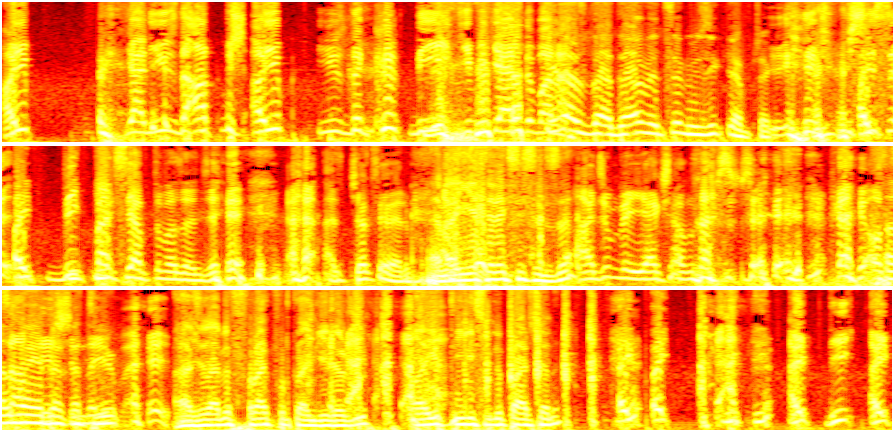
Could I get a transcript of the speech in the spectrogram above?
Ayıp. Yani yüzde altmış ayıp. Yüzde kırk değil gibi geldi bana. Biraz daha devam etse müzik yapacak. bir şeysi Ayıp, ayıp. Big Max yaptım az önce. Çok severim. Hemen yeteneksizsiniz ha. Acun Bey iyi akşamlar. 36 Almanya'da yaşındayım. Acun abi Frankfurt'tan geliyor deyip ayıp değil isimli parçanı. ayıp ayıp. ayıp değil ayıp.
